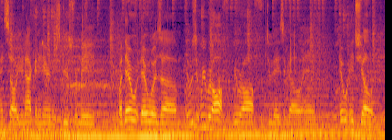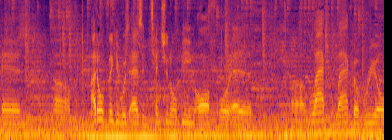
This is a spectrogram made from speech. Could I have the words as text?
and so you're not going to hear an excuse from me. But there there was um, it was we were off we were off two days ago, and it, it showed. And um, I don't think it was as intentional being off or at uh, lack lack of real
